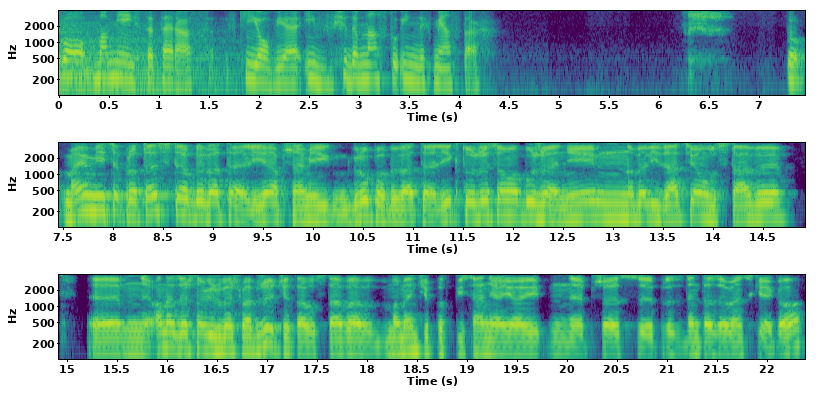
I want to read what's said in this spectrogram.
Takiego ma miejsce teraz w Kijowie i w 17 innych miastach? No, mają miejsce protesty obywateli, a przynajmniej grup obywateli, którzy są oburzeni nowelizacją ustawy. Ona zresztą już weszła w życie, ta ustawa, w momencie podpisania jej mm, przez prezydenta Zełenskiego,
